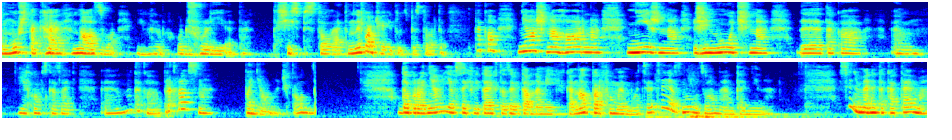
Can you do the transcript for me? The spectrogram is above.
чому ж така назва? Іменно от Джулієта. Та ще й з пістолетом. Не бачу її тут з пістолетом. Така няшна, гарна, ніжна, жіночна, е, така, ем, як вам сказати, е, ну така прекрасна паняночка. Доброго дня, я всіх вітаю, хто завітав на мій канал Парфум Емоції. Це я знову з вами Антоніна. Сьогодні в мене така тема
